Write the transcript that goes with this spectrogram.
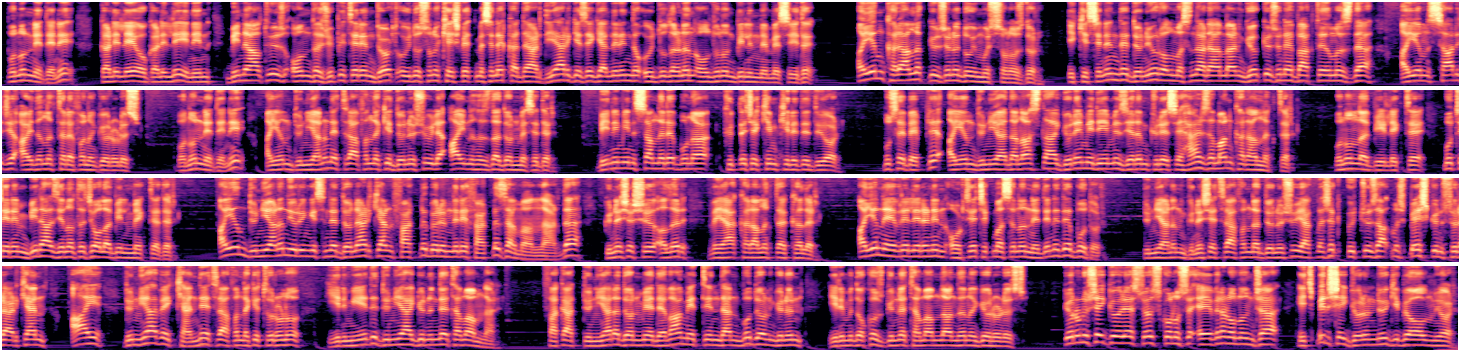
Bunun nedeni Galileo Galilei'nin 1610'da Jüpiter'in 4 uydusunu keşfetmesine kadar diğer gezegenlerin de uydularının olduğunun bilinmemesiydi. Ayın karanlık yüzünü duymuşsunuzdur. İkisinin de dönüyor olmasına rağmen gökyüzüne baktığımızda ayın sadece aydınlık tarafını görürüz. Bunun nedeni ayın dünyanın etrafındaki dönüşüyle aynı hızda dönmesidir. Bilim insanları buna kütle çekim kilidi diyor. Bu sebeple ayın dünyadan asla göremediğimiz yarım küresi her zaman karanlıktır. Bununla birlikte bu terim biraz yanıltıcı olabilmektedir. Ayın dünyanın yörüngesinde dönerken farklı bölümleri farklı zamanlarda güneş ışığı alır veya karanlıkta kalır. Ayın evrelerinin ortaya çıkmasının nedeni de budur. Dünyanın güneş etrafında dönüşü yaklaşık 365 gün sürerken ay dünya ve kendi etrafındaki turunu 27 dünya gününde tamamlar. Fakat dünyaya dönmeye devam ettiğinden bu döngünün 29 günde tamamlandığını görürüz. Görünüşe göre söz konusu evren olunca hiçbir şey göründüğü gibi olmuyor.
